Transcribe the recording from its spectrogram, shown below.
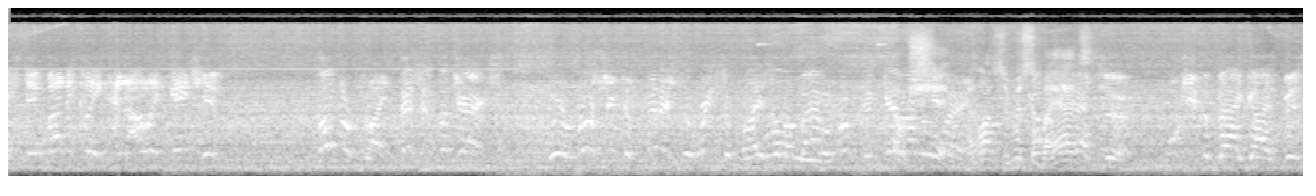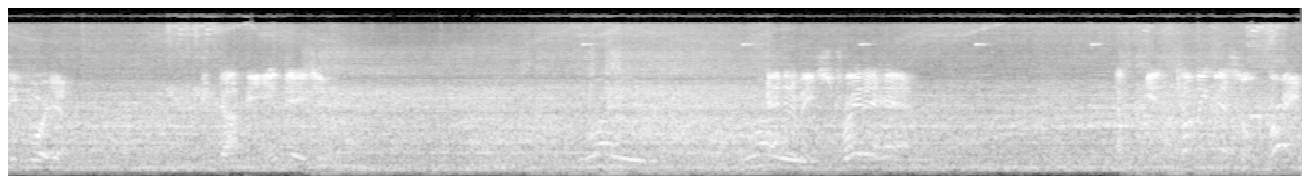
Extend body click and I'll engage him. Thunderflight, this is the Jackson. We're rushing to finish the resupply so the battle group can get Oh shit. I launched a missile by Yes, accident. sir. We'll keep the bad guys busy for you. Copy. Engaging. Enemy straight ahead. Incoming missile. Break.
